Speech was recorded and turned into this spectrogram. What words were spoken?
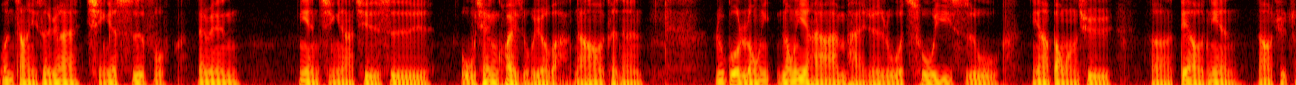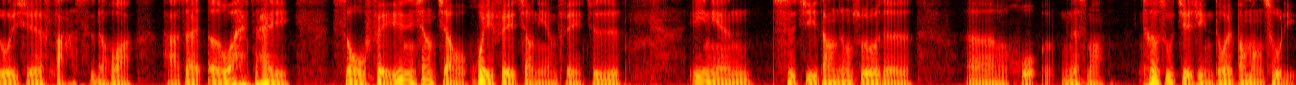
问张医生，原来请一个师傅那边念经啊，其实是五千块左右吧。然后可能如果龙龙眼还要安排，就是如果初一十五你要帮忙去呃吊念，然后去做一些法事的话。还要，再额外再收费，有点像缴会费、缴年费，就是一年四季当中所有的呃活那什么特殊节庆都会帮忙处理。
